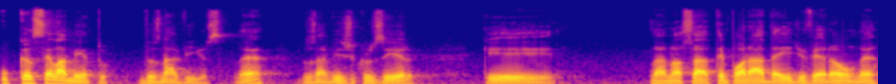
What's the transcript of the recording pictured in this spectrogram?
o cancelamento dos navios, né? Dos navios de cruzeiro, que na nossa temporada aí de verão, né,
